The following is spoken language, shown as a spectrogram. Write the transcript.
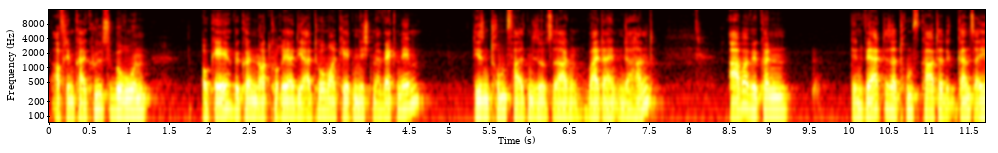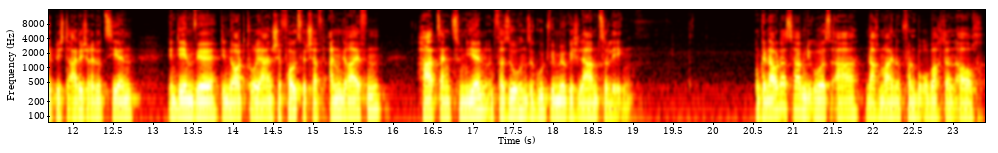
auf dem Kalkül zu beruhen, okay, wir können Nordkorea die Atomraketen nicht mehr wegnehmen. Diesen Trumpf halten sie sozusagen weiterhin in der Hand. Aber wir können den Wert dieser Trumpfkarte ganz erheblich dadurch reduzieren, indem wir die nordkoreanische Volkswirtschaft angreifen, hart sanktionieren und versuchen, so gut wie möglich lahmzulegen. Und genau das haben die USA nach Meinung von Beobachtern auch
